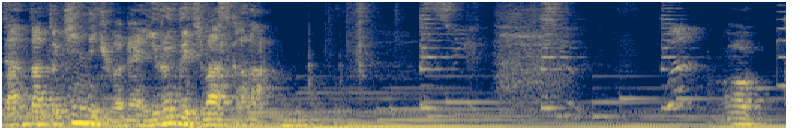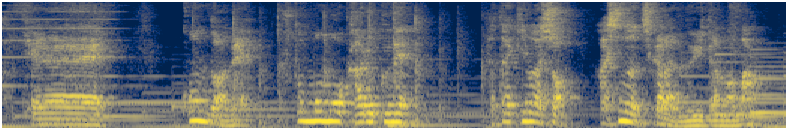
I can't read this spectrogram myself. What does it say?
だんだんと筋肉がね緩んできますから。OK 今度はね太ももを軽くね叩きましょう。足の力抜いたまま。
